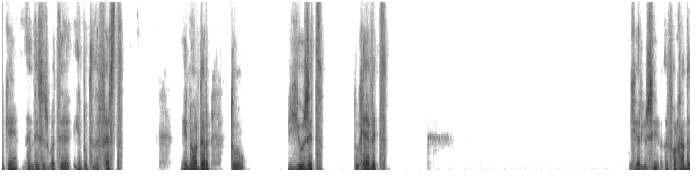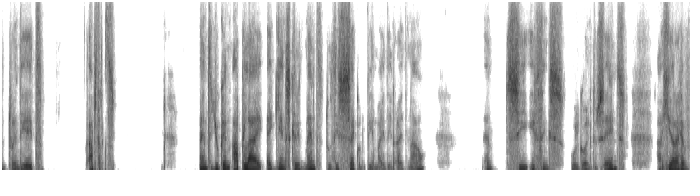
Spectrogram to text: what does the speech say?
Okay, and this is what the input to the first in order to use it, to have it. Here you see the 428 abstracts and you can apply again ScreenMed to this second PMID right now and see if things will going to change. Uh, here I have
